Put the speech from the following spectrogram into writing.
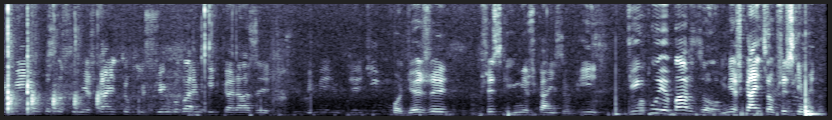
w imieniu po prostu mieszkańców, już dziękowałem kilka razy w imieniu dzieci, młodzieży, wszystkich mieszkańców i dziękuję bardzo mieszkańcom wszystkim.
